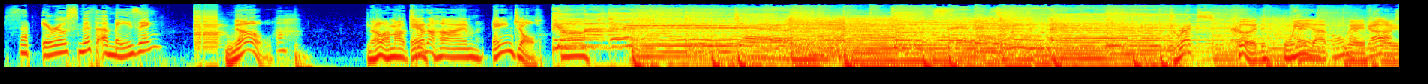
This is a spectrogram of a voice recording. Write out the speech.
Is that Aerosmith amazing? No. No, I'm out too. Anaheim Angel. Could Win. end up Oh with gosh. a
